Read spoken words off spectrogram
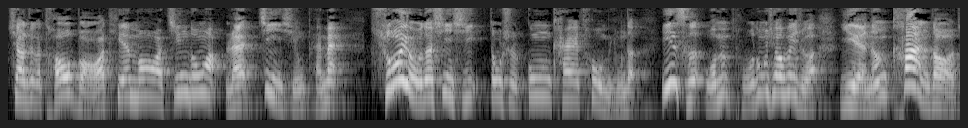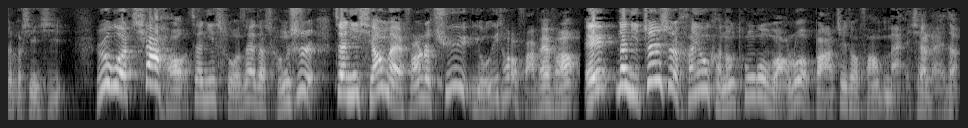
像这个淘宝啊、天猫啊、京东啊来进行拍卖，所有的信息都是公开透明的，因此我们普通消费者也能看到这个信息。如果恰好在你所在的城市，在你想买房的区域有一套法拍房，哎，那你真是很有可能通过网络把这套房买下来的。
